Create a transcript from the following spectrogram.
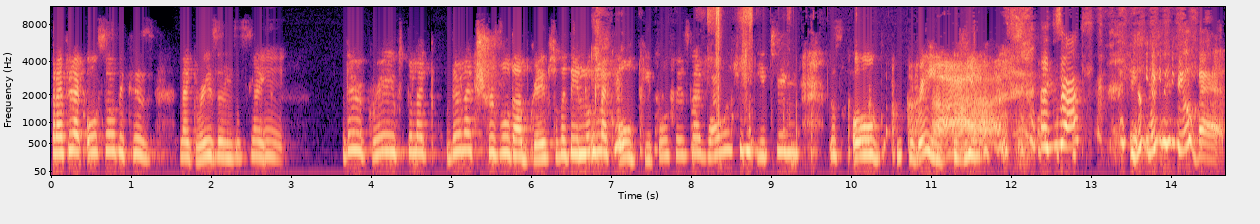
but I feel like also because like raisins, it's like Mm. they're grapes, but like they're like shriveled up grapes, so like they look like old people. So it's like, why would you be eating this old grape? You know, exactly. it just makes me feel bad.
